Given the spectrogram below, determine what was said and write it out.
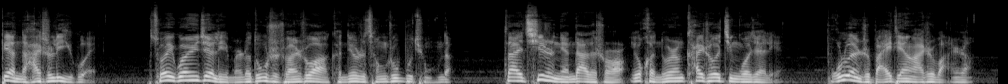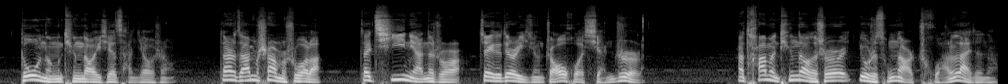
变得还是厉鬼，所以关于这里面的都市传说啊肯定是层出不穷的。在七十年代的时候，有很多人开车经过这里，不论是白天还是晚上，都能听到一些惨叫声。但是咱们上面说了，在七一年的时候，这个地儿已经着火闲置了，那他们听到的声儿又是从哪儿传来的呢？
